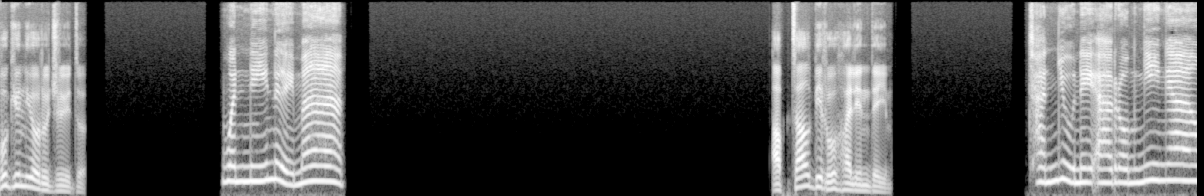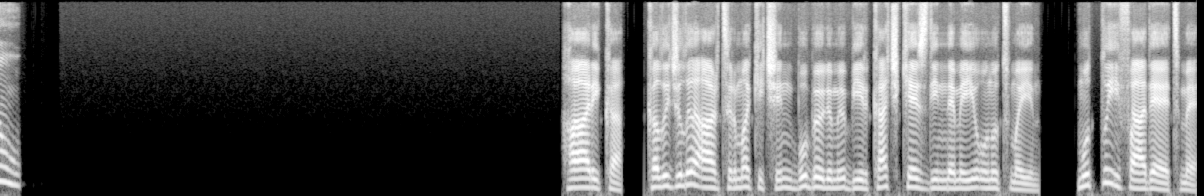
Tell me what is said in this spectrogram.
Bugün yorucuydu. วันนี้เหนื่อยมาก Aptal bir ruh halindeyim. ฉันอยู่ในอารมณ์งี่เง่า Harika. Kalıcılığı artırmak için bu bölümü birkaç kez dinlemeyi unutmayın. Mutlu ifade etme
